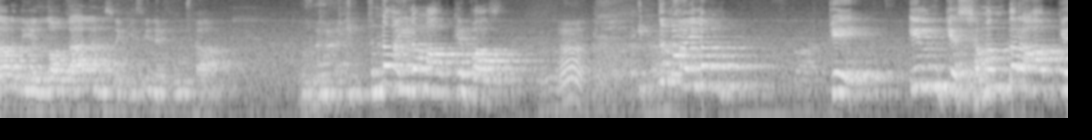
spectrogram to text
مرتضی رضی اللہ تعالیٰ عنہ سے کسی نے پوچھا حضور اتنا علم آپ کے پاس؟ ہاں۔ اتنا علم کہ علم کے سمندر آپ کے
